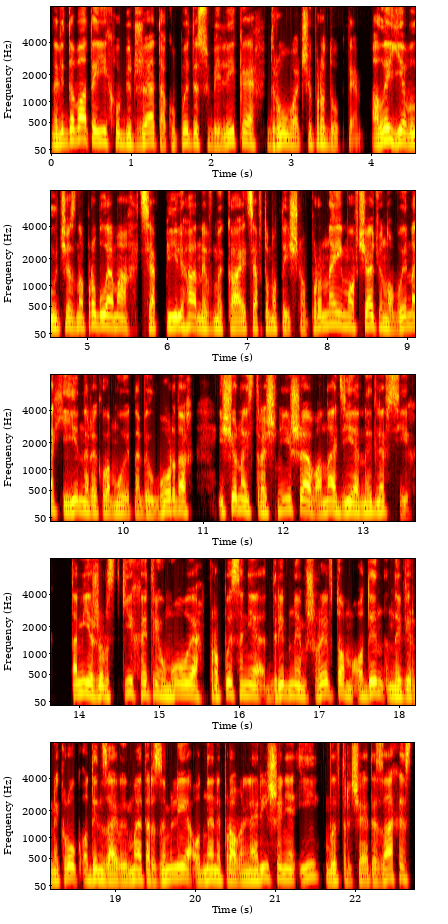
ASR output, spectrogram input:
не віддавати їх у бюджет, а купити собі ліки, дрова чи продукти. Але є величезна проблема: ця пільга не вмикається автоматично. Про неї мовчать у новинах, її не рекламують на білбордах. І що найстрашніше, вона діє не для всіх. Там є жорсткі хитрі умови, прописані дрібним шрифтом: один невірний крок, один зайвий метр землі, одне неправильне рішення, і ви втрачаєте захист,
